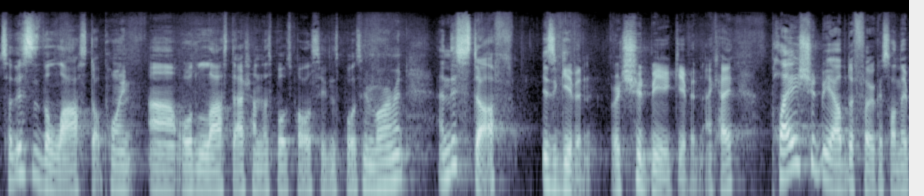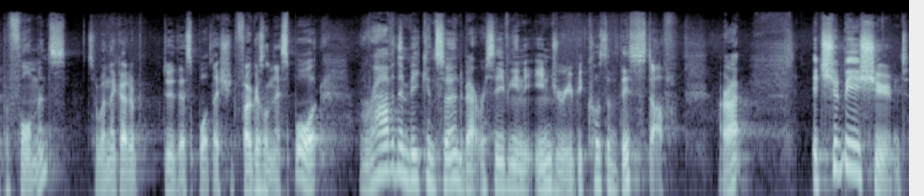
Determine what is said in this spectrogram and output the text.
So this is the last dot point uh, or the last dash on the sports policy and sports environment. And this stuff is a given, or it should be a given, okay? Players should be able to focus on their performance. So when they go to do their sport, they should focus on their sport rather than be concerned about receiving an injury because of this stuff, all right? It should be assumed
